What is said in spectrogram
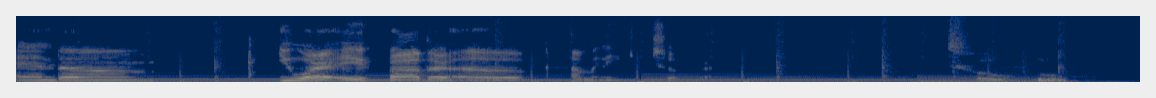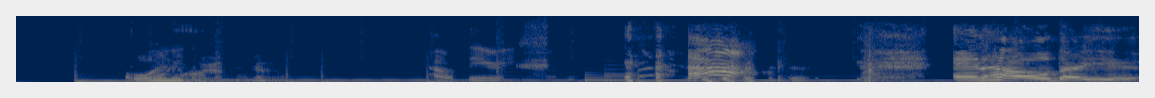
And um, you are a father of how many children? two. Boy and a girl. How dare you? and how old are you?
